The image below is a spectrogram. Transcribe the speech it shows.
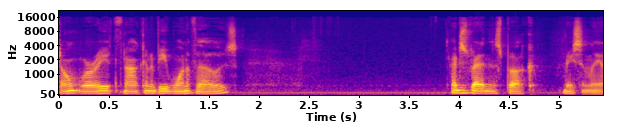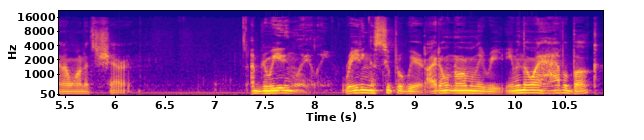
don't worry. It's not going to be one of those. I just read in this book recently, and I wanted to share it. I've been reading lately. Reading is super weird. I don't normally read, even though I have a book.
